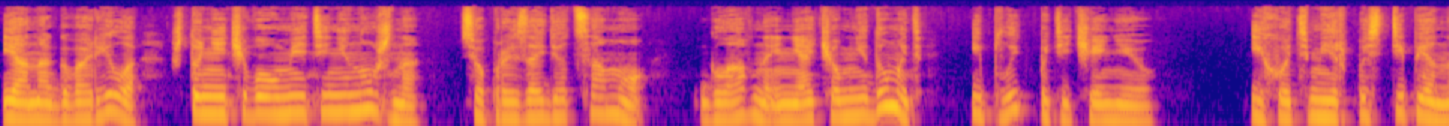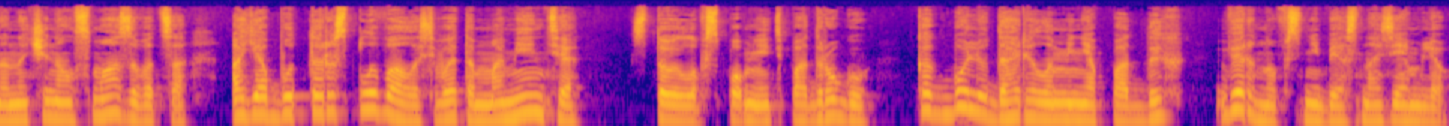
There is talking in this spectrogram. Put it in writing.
и она говорила, что ничего уметь и не нужно, все произойдет само. Главное, ни о чем не думать и плыть по течению. И хоть мир постепенно начинал смазываться, а я будто расплывалась в этом моменте, стоило вспомнить подругу, как боль ударила меня под дых, вернув с небес на землю.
